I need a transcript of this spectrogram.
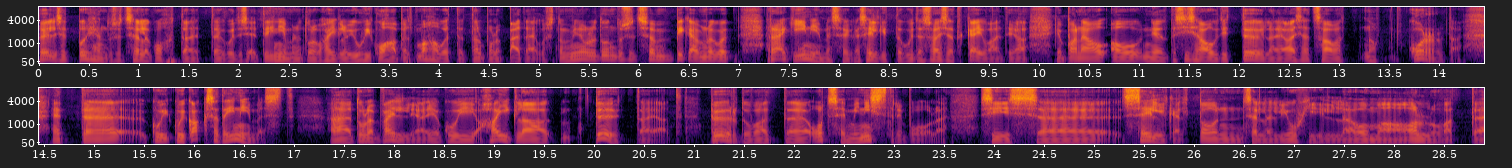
tõelised põhjendused selle kohta, et äh, kuidas, et inimene tuleb haiglajuhi koha pealt maha võtta, et tal pole pädevust. no minule tundus, et see on pigem nagu, et räägi inimesega, selgita, kuidas asjad käivad ja, ja pane au, au, nii-öelda siseaudit tööle ja asjad saavad noh, korda. et äh, kui, kui kakssada inimest äh, tuleb välja ja kui haigla töötajad pöörduvad äh, otse ministri poole, siis selgelt on sellel juhil oma alluvate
